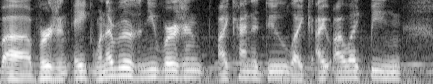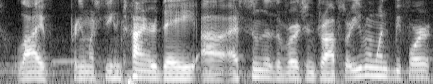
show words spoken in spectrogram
uh, version 8. Whenever there's a new version, I kind of do like, I, I like being live pretty much the entire day uh, as soon as the version drops or even when before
